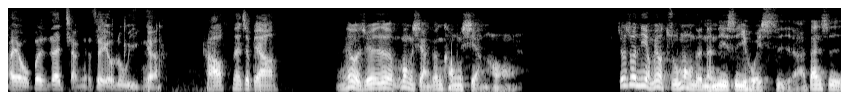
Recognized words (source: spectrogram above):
哎呀，我不能再讲了，这有录音啊。好，那就不要。因为我觉得这个梦想跟空想，哈，就是说你有没有逐梦的能力是一回事啊，但是，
